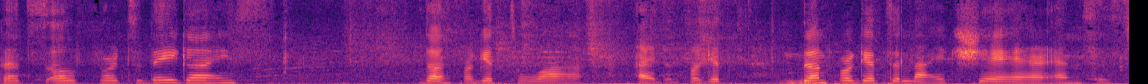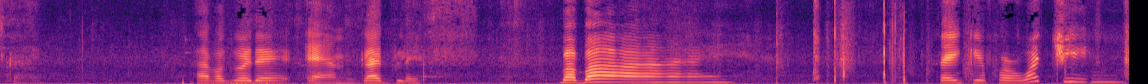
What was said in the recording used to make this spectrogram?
That's all for today, guys. Don't forget to watch. I don't forget. Don't forget to like, share, and subscribe. Have a good day and God bless. Bye bye. Thank you for watching.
